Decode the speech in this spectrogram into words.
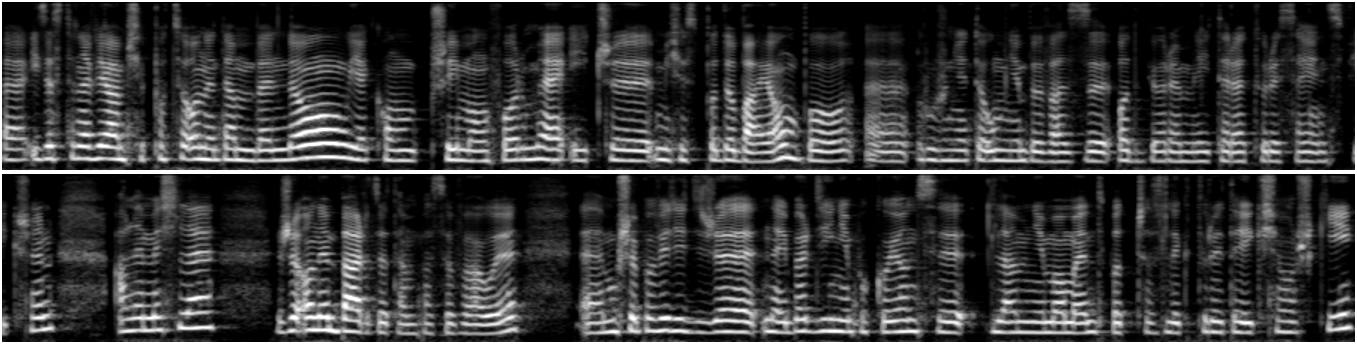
e, i zastanawiałam się, po co one tam będą, jaką przyjmą formę i czy mi się spodobają, bo e, różnie to u mnie bywa z odbiorem literatury science fiction, ale myślę, że one bardzo tam pasowały. E, muszę powiedzieć, że najbardziej niepokojący dla mnie moment podczas lektury tej książki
